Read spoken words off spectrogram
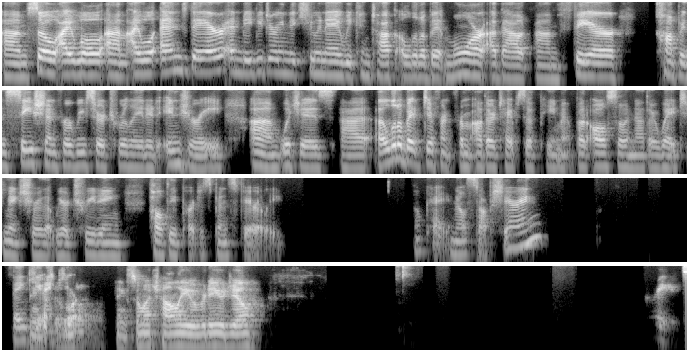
Um, so I will um, I will end there and maybe during the Q&A we can talk a little bit more about um, fair compensation for research related injury, um, which is uh, a little bit different from other types of payment, but also another way to make sure that we are treating healthy participants fairly. Okay, now stop sharing. Thank you. Thanks so much. Thanks so much, Holly. Over to you, Jill. Great.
